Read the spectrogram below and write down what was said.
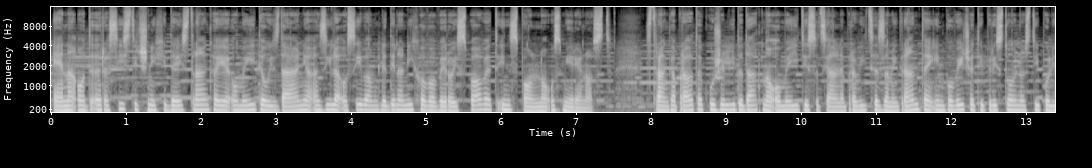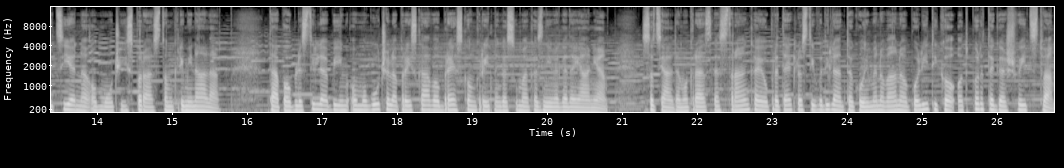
Ena od rasističnih idej stranka je omejitev izdajanja azila osebam glede na njihovo veroizpoved in spolno usmerjenost. Stranka prav tako želi dodatno omejiti socialne pravice za migrante in povečati pristojnosti policije na območjih s porastom kriminala. Ta pooblastila bi jim omogočila preiskavo brez konkretnega suma kaznivega dejanja. Socialdemokratska stranka je v preteklosti vodila tako imenovano politiko odprtega švedstva,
